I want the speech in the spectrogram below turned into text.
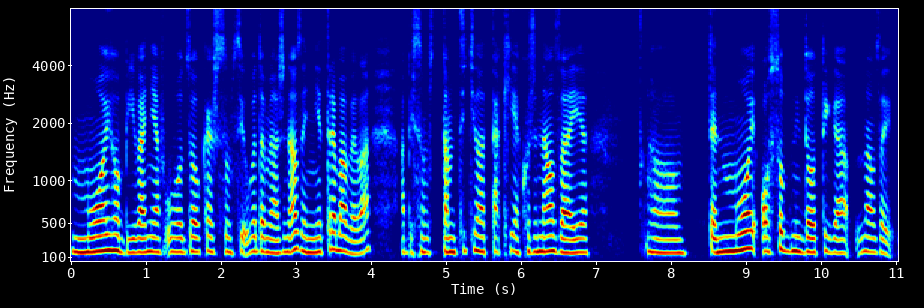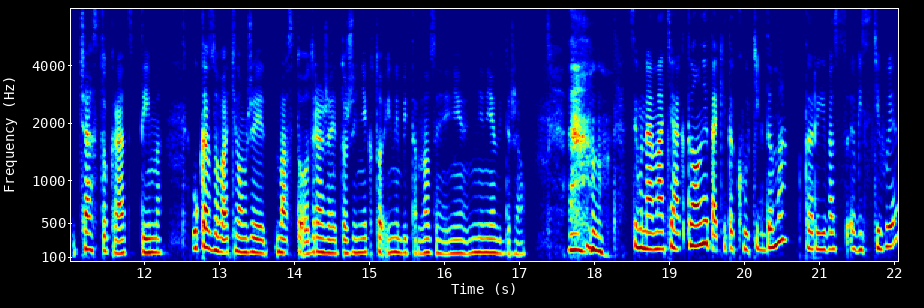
môjho bývania v úvodzovkách, že som si uvedomila, že naozaj netreba veľa, aby som tam cítila taký akože naozaj uh, ten môj osobný dotyk a naozaj častokrát tým ukazovateľom, že vás to odráža, je to, že niekto iný by tam naozaj ne, ne, nevydržal. Simona, máte aktuálne takýto kútik doma, ktorý vás vystihuje?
